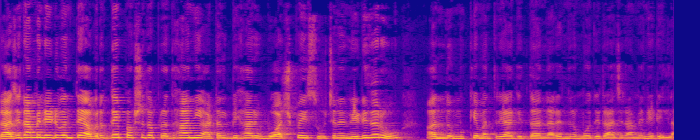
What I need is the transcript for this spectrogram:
ರಾಜೀನಾಮೆ ನೀಡುವಂತೆ ಅವರದ್ದೇ ಪಕ್ಷದ ಪ್ರಧಾನಿ ಅಟಲ್ ಬಿಹಾರಿ ವಾಜಪೇಯಿ ಸೂಚನೆ ನೀಡಿದರೂ ಅಂದು ಮುಖ್ಯಮಂತ್ರಿಯಾಗಿದ್ದ ನರೇಂದ್ರ ಮೋದಿ ರಾಜೀನಾಮೆ ನೀಡಿಲ್ಲ.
